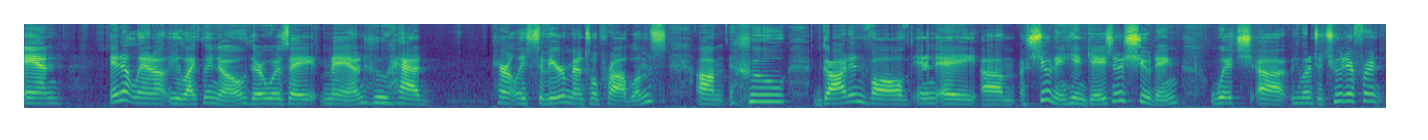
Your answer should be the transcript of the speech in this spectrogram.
and in Atlanta, you likely know, there was a man who had apparently severe mental problems, um, who got involved in a, um, a, shooting. He engaged in a shooting, which uh, he went to two different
